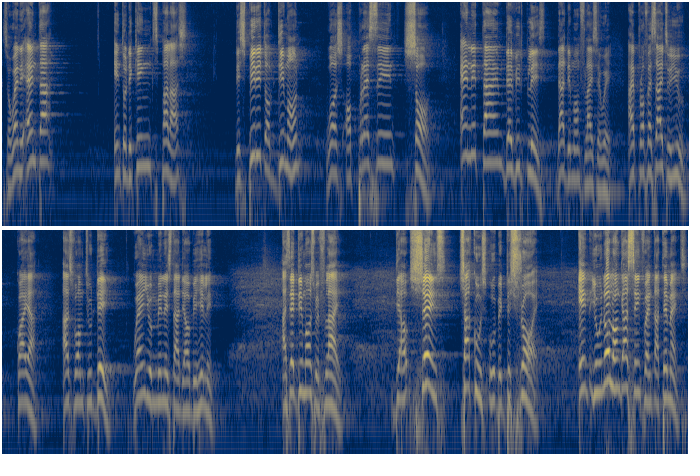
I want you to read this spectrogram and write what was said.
So when he entered into the king's palace, the spirit of demon was oppressing Saul. Anytime David plays, that demon flies away. I prophesy to you, choir, as from today, when you minister, there will be healing. I said demons will fly. Their chains, shackles will be destroyed. In, you will no longer sing for entertainment.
